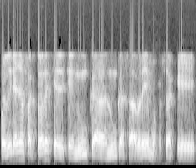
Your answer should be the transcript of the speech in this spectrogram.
puede que hayan factores que, que nunca, nunca sabremos, o sea que...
